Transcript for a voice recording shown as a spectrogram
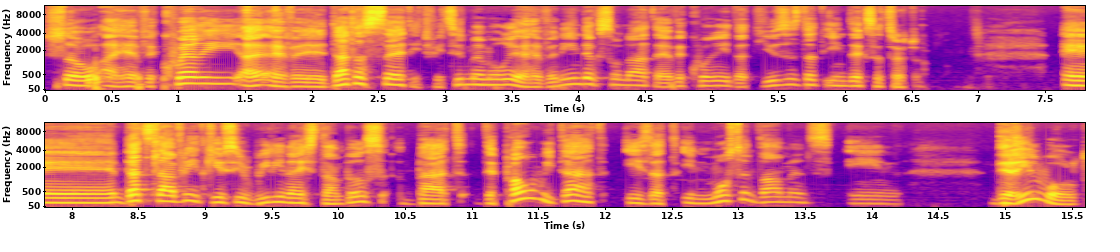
So I have a query, I have a data set, it fits in memory, I have an index on that, I have a query that uses that index, etc. And that's lovely, it gives you really nice numbers. But the problem with that is that in most environments in the real world,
